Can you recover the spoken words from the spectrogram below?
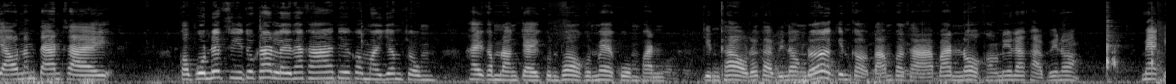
อยาวน้ำตาลใส่ขอบคุณเอฟซีทุกท่านเลยนะคะ ที่เข้ามาเยี่ยมชมให้กำลังใจคุณพ่อคุณแม่คุมพันธุ์กินข้าวเด้อค่ะพี่น้องเด้อกินข้าวตามภาษาบ้านนอกเขานี่แหละค่ะพี่น้อง แม่เก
